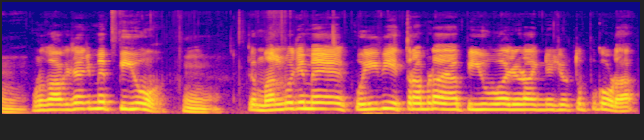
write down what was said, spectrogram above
ਹੂੰ। ਹੁਣ ਕਾਗਜ਼ਾਂ 'ਚ ਮੈਂ ਪੀਓ ਆ। ਹੂੰ। ਤੇ ਮੰਨ ਲਓ ਜੇ ਮੈਂ ਕੋਈ ਵੀ ਇਸ ਤਰ੍ਹਾਂ ਬਣਾਇਆ ਪੀਓ ਆ ਜਿਹੜਾ ਇੰਨੇ ਚਿਰ ਤੋਂ ਭਗੌੜਾ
